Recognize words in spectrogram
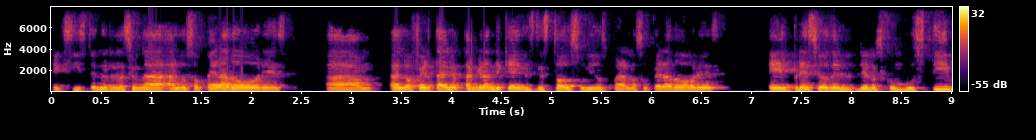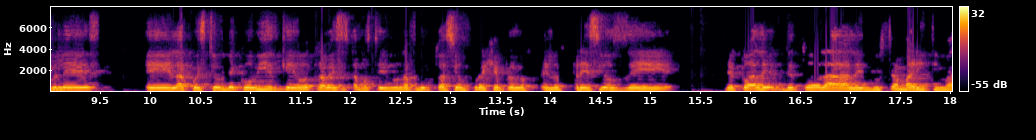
existen en relación a, los operadores, a, la oferta tan grande que hay desde Estados Unidos para los operadores, el precio de, los combustibles, eh, la cuestión de COVID, que otra vez estamos teniendo una fluctuación, por ejemplo, en los precios de, de toda, la, de toda la, industria marítima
